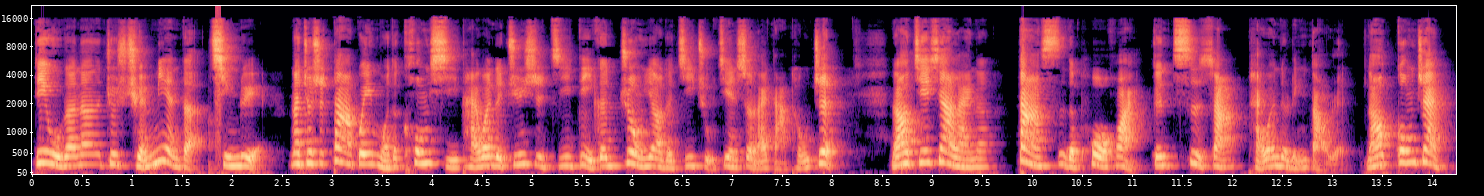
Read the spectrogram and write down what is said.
第五个呢，就是全面的侵略。那就是大规模的空袭台湾的军事基地跟重要的基础建设来打头阵，然后接下来呢，大肆的破坏跟刺杀台湾的领导人，然后攻占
